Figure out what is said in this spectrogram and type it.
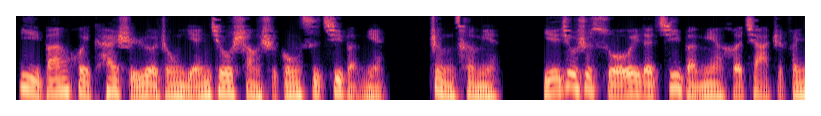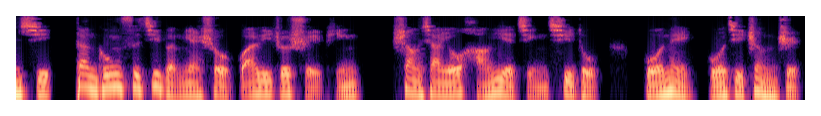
一般会开始热衷研究上市公司基本面、政策面，也就是所谓的基本面和价值分析。但公司基本面受管理者水平、上下游行业景气度、国内国际政治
